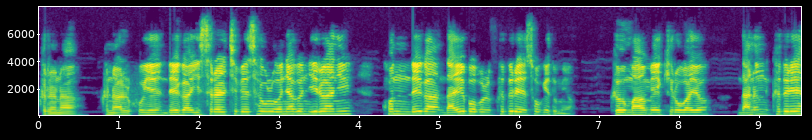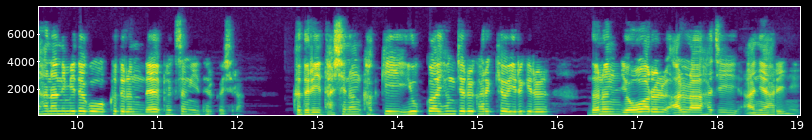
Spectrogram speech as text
그러나 그날 후에 내가 이스라엘 집에 세울 언약은 이러하니 곧 내가 나의 법을 그들의 속에 두며 그 마음에 기록하여 나는 그들의 하나님이 되고 그들은 내 백성이 될 것이라. 그들이 다시는 각기 이웃과 형제를 가리켜 이르기를 너는 여호와를 알라 하지 아니하리니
